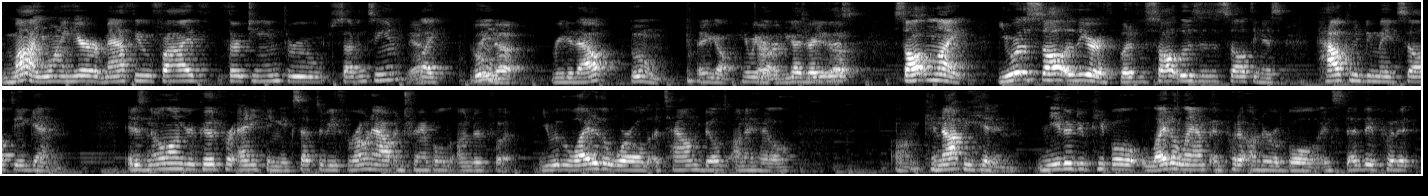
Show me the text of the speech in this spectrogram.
Ma, you want to hear Matthew 5, 13 through 17? Yeah. Like, boom. Read up. read it out. Boom. There you go. Here we Trevor, go. You guys ready for this? up. Salt and light. You are the salt of the earth, but if the salt loses its saltiness, how can it be made salty again? It is no longer good for anything except to be thrown out and trampled underfoot. You are the light of the world, a town built on a hill. Um, cannot be hidden. Neither do people light a lamp and put it under a bowl. Instead, they put it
